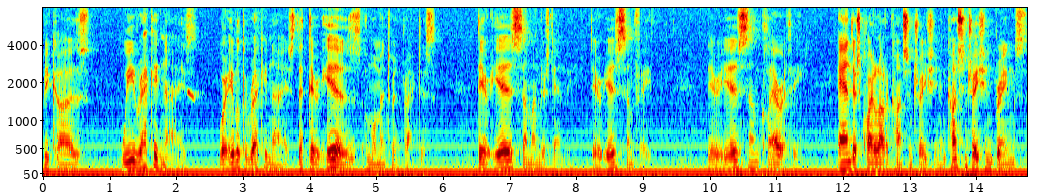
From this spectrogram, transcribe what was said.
because we recognize, we're able to recognize that there is a momentum in practice. There is some understanding. There is some faith. There is some clarity. And there's quite a lot of concentration. And concentration brings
